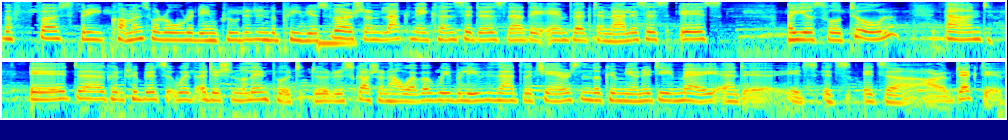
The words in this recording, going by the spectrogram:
the first three comments were already included in the previous version. LACNIC considers that the impact analysis is a useful tool and it uh, contributes with additional input to discussion. However, we believe that the chairs in the community may, and uh, it's it's it's uh, our objective.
